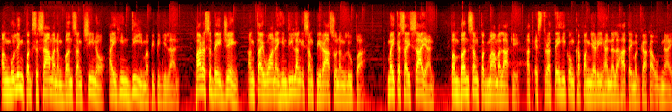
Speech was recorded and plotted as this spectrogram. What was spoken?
Ang muling pagsasama ng bansang Chino ay hindi mapipigilan. Para sa Beijing, ang Taiwan ay hindi lang isang piraso ng lupa. May kasaysayan, pambansang pagmamalaki, at estratehikong kapangyarihan na lahat ay magkakaugnay.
